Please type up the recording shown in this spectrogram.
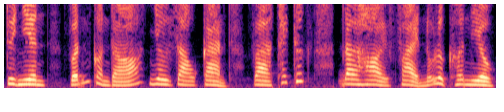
Tuy nhiên, vẫn còn đó nhiều rào cản và thách thức đòi hỏi phải nỗ lực hơn nhiều.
